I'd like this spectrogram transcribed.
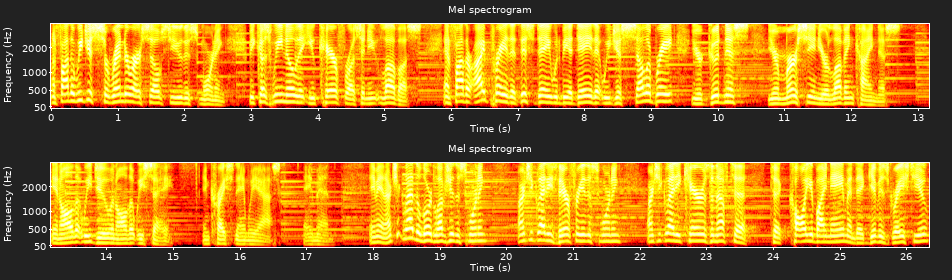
And Father, we just surrender ourselves to you this morning because we know that you care for us and you love us. And Father, I pray that this day would be a day that we just celebrate your goodness, your mercy, and your loving kindness in all that we do and all that we say. In Christ's name we ask. Amen. Amen. Aren't you glad the Lord loves you this morning? Aren't you glad He's there for you this morning? Aren't you glad He cares enough to, to call you by name and to give His grace to you?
